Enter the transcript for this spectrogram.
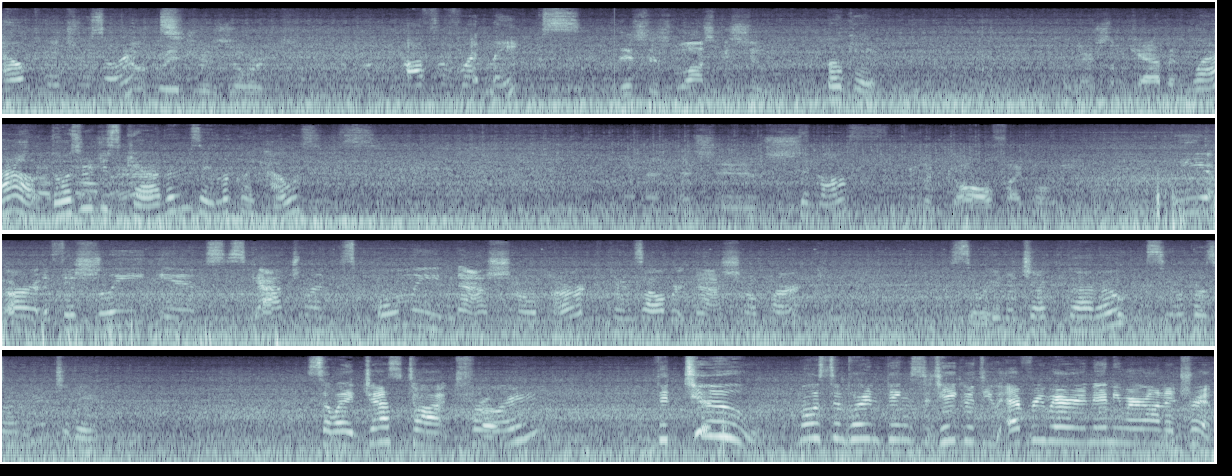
Elk Ridge Resort. Elk Ridge Resort. Off of what lakes? This is Waskesiu. Okay. So there's some cabins. Wow, those are just there. cabins. They look like houses. And then this is The golf. the Gulf, I believe. We are officially in Saskatchewan's only national park, Prince Albert National Park. So we're gonna check that out and see what goes on here today. So I just taught Troy the two most important things to take with you everywhere and anywhere on a trip.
